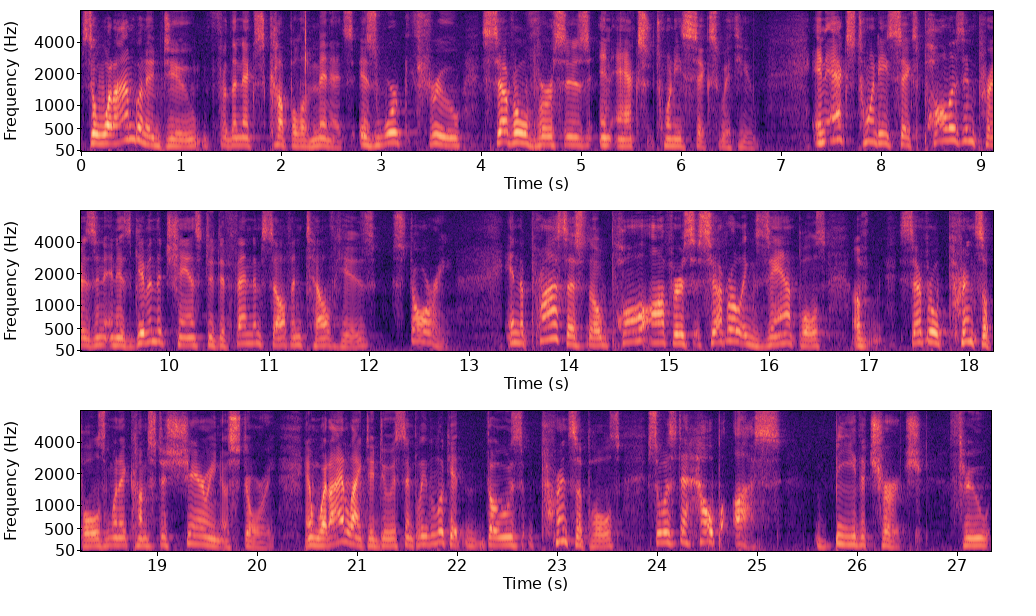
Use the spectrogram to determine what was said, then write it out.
So, what I'm going to do for the next couple of minutes is work through several verses in Acts 26 with you. In Acts 26, Paul is in prison and is given the chance to defend himself and tell his story. In the process, though, Paul offers several examples of several principles when it comes to sharing a story. And what I like to do is simply look at those principles so as to help us be the church through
